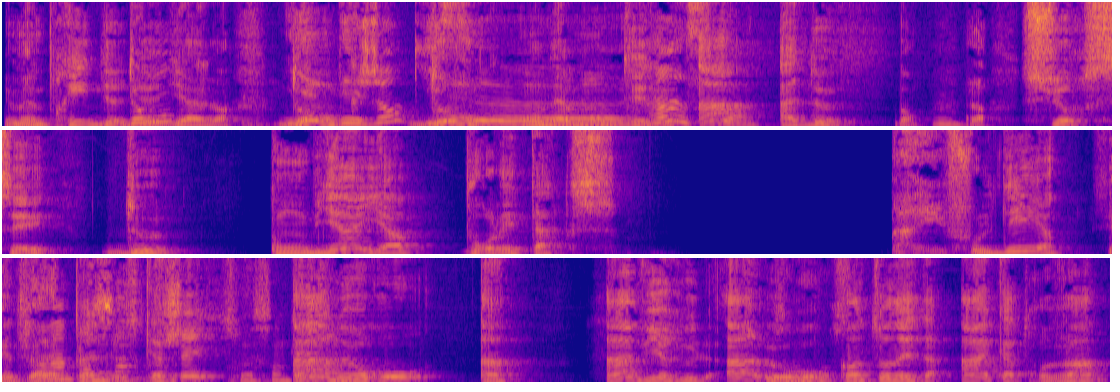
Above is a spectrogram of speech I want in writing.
Le même prix de, donc, Donc, il y a des gens qui donc on a monté de 1 à 2. Bon, hmm. alors sur ces deux, combien il y a pour les taxes? Ben, Il faut le dire, c'est déjà la peine de se cacher. 1 euro 1. 1,1 euro. Quand on est à 1,80,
